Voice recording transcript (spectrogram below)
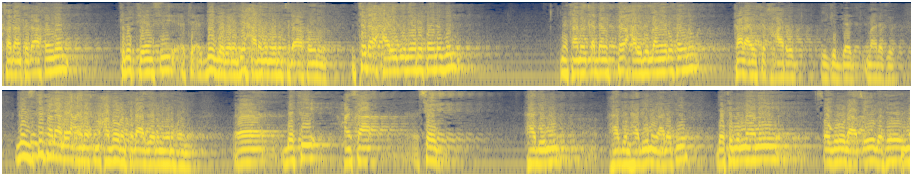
ክኸዳ እተ ኮይነን ክልተኤን ዘይገበረ ዘይሓረደ ነሩ እተ ኮይኑ እዩ እንተ ሓሪዱ ነሩ ኮይኑ ግን ነታ ናይ ቀዳመይቲ ተሓሪዱላ ነይሩ ኮይኑ ካልኣይቲ ክሓርድ ይግደድ ማለት እዩ ግን ዝተፈላለዩ ዓይነት ማሕበር እተ ገይሩ ነይሩ ኮይኑ በቲ ሓንሳ ሴግ ሃዲኑ ሃድን ሃዲኑ ማለት እዩ በቲ ድማ ፀጉሩ ላፅኡ በቲ ድማ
